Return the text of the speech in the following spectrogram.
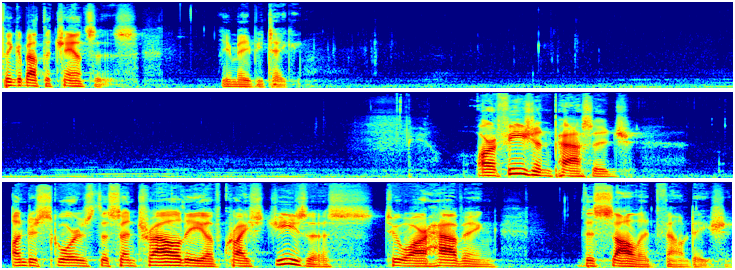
Think about the chances you may be taking. Our Ephesian passage underscores the centrality of Christ Jesus to our having this solid foundation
